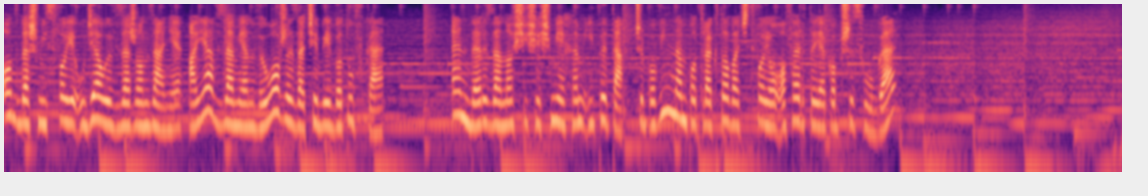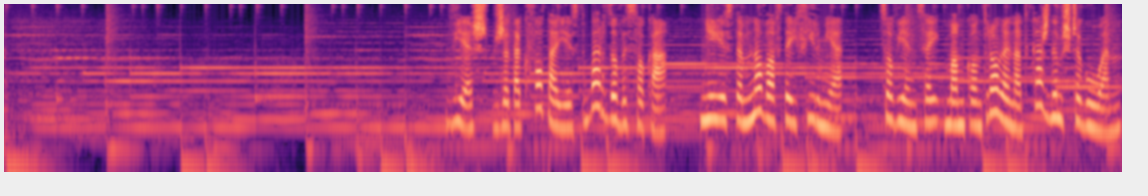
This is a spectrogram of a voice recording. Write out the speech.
Oddasz mi swoje udziały w zarządzanie, a ja w zamian wyłożę za ciebie gotówkę. Ender zanosi się śmiechem i pyta, czy powinnam potraktować twoją ofertę jako przysługę? Wiesz, że ta kwota jest bardzo wysoka. Nie jestem nowa w tej firmie. Co więcej, mam kontrolę nad każdym szczegółem.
